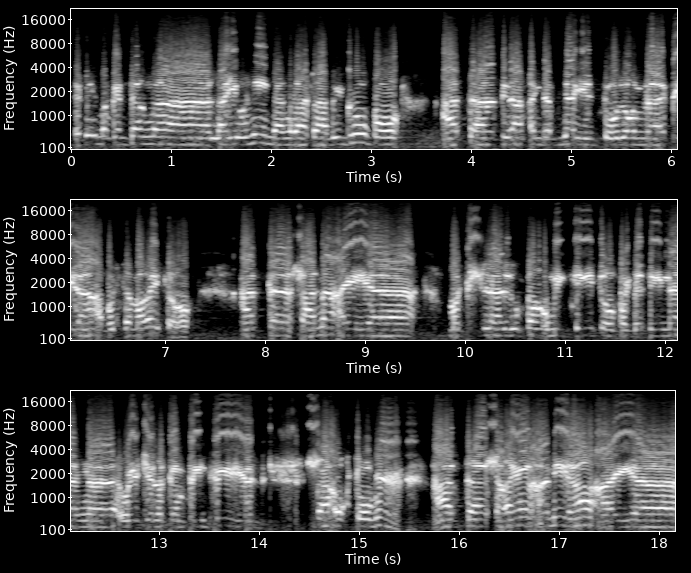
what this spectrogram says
ito ay magandang ah, layunin ng nasabing grupo at ah, tinatanggap niya yung tulong na pinaabot sa mga ito at ah, sana ay uh, magslalo pang umigting ito pagdating ng ah, original campaign period sa October. At ah, sa ngayon, aniya ay ah,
